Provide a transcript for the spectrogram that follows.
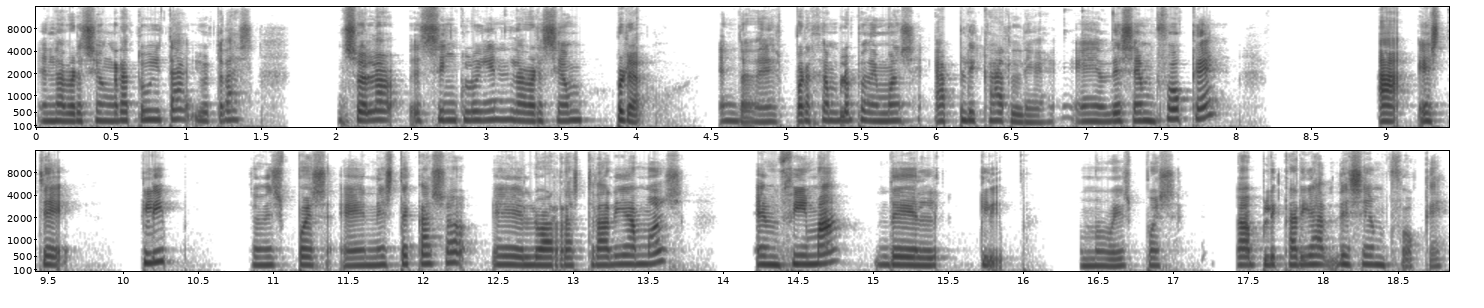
en la versión gratuita y otras solo se incluyen en la versión Pro. Entonces, por ejemplo, podemos aplicarle eh, desenfoque a este clip. Entonces, pues en este caso eh, lo arrastraríamos encima del clip. Como veis, pues aplicaría desenfoque.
